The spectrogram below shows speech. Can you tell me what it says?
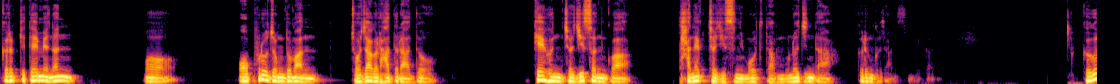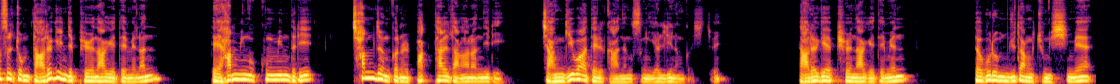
그렇게 되면은 뭐 5% 정도만 조작을 하더라도 개헌 저지선과 탄핵 저지선이 모두 다 무너진다 그런 거지 않습니까 그것을 좀 다르게 이제 표현하게 되면은 대한민국 국민들이 참정권을 박탈당하는 일이 장기화될 가능성이 열리는 것이죠. 다르게 표현하게 되면 더불어민주당 중심의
